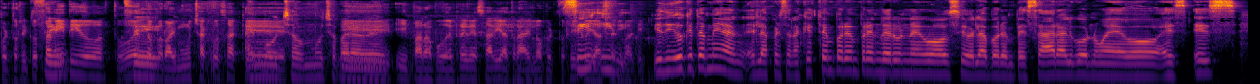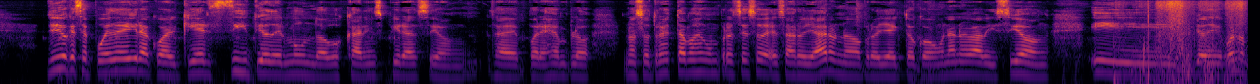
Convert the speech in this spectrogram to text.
Puerto Rico está nítido, todo esto, pero hay muchas cosas que... Hay mucho, mucho para ver. Y para poder regresar y atraerlo a Puerto Rico y hacerlo aquí. Yo digo que también eh, las personas que estén por emprender un negocio, por empezar algo nuevo, es... es yo digo que se puede ir a cualquier sitio del mundo a buscar inspiración. por ejemplo, nosotros estamos en un proceso de desarrollar un nuevo proyecto con una nueva visión y yo digo, bueno,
